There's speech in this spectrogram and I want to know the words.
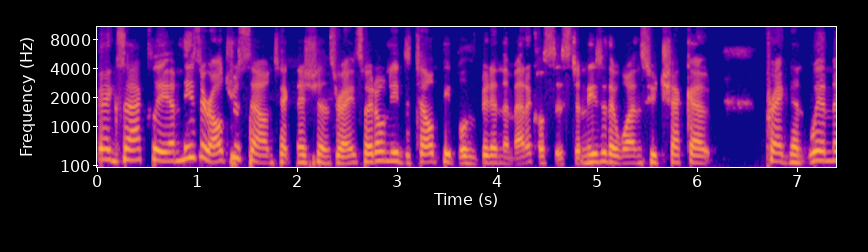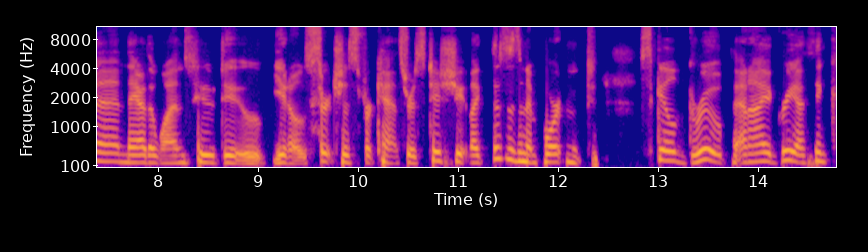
Exactly. And these are ultrasound technicians, right? So I don't need to tell people who've been in the medical system. These are the ones who check out pregnant women. They are the ones who do, you know, searches for cancerous tissue. Like this is an important skilled group. And I agree. I think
